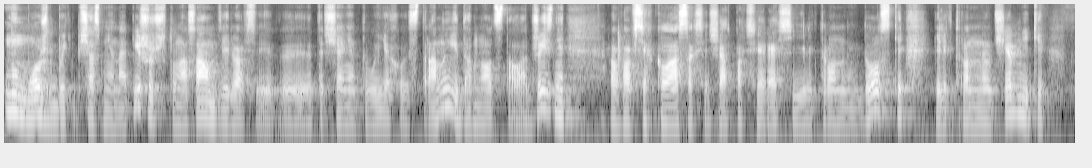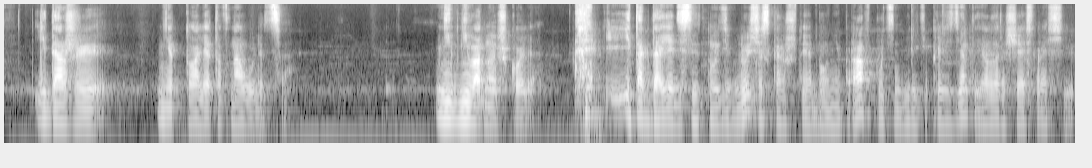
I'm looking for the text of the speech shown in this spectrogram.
Ну, может быть, сейчас мне напишут, что на самом деле во всей э, Трещанин ты уехал из страны и давно отстал от жизни. Во всех классах сейчас по всей России электронные доски, электронные учебники, и даже нет туалетов на улице. Ни, ни в одной школе. И тогда я действительно удивлюсь и скажу, что я был неправ, Путин великий президент, и я возвращаюсь в Россию.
